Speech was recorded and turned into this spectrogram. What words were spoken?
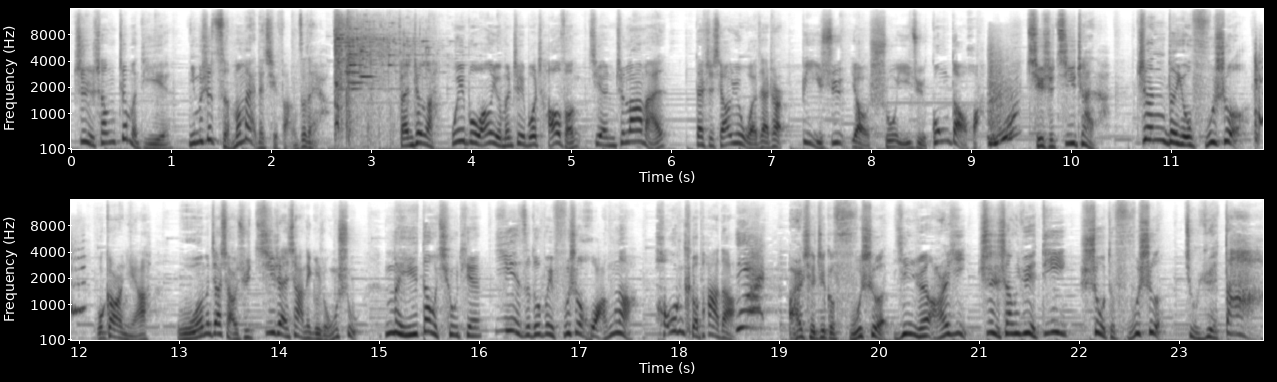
智商这么低，你们是怎么买得起房子的呀？反正啊，微博网友们这波嘲讽简直拉满。但是小雨，我在这儿必须要说一句公道话。其实基站啊，真的有辐射。我告诉你啊，我们家小区基站下那个榕树，每到秋天叶子都被辐射黄了，好可怕的。而且这个辐射因人而异，智商越低，受的辐射就越大。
